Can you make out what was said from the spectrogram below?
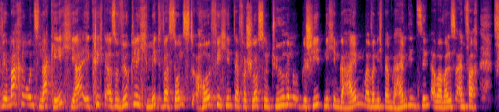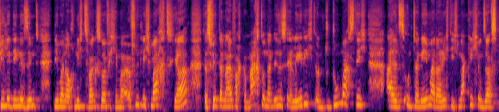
wir machen uns nackig. Ja, ihr kriegt also wirklich mit, was sonst häufig hinter verschlossenen Türen geschieht. Nicht im Geheimen, weil wir nicht beim Geheimdienst sind, aber weil es einfach viele Dinge sind, die man auch nicht zwangsläufig immer öffentlich macht. Ja, das wird dann einfach gemacht und dann ist es erledigt. Und du machst dich als Unternehmer da richtig nackig und sagst,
